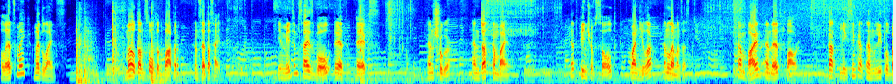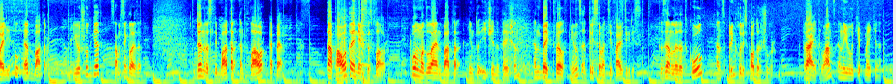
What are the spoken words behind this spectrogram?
Let's make madeleines. Melt unsalted butter and set aside. In medium-sized bowl add eggs and sugar and just combine. Add pinch of salt, vanilla and lemon zest. Combine and add flour. Start mixing and little by little add butter. You should get something like that. Generously butter and flour a pan. Tap out any excess flour. Pull Madeleine butter into each indentation and bake 12 minutes at 375 degrees. Then let it cool and sprinkle with powdered sugar. Try it once and you will keep making it.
